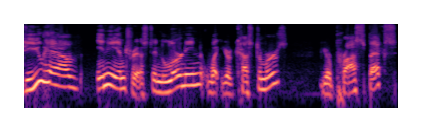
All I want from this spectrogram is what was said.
do you have any interest in learning what your customers, your prospects,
